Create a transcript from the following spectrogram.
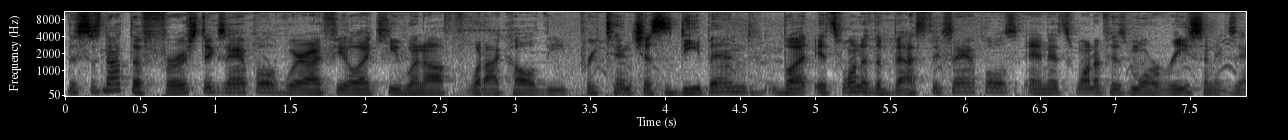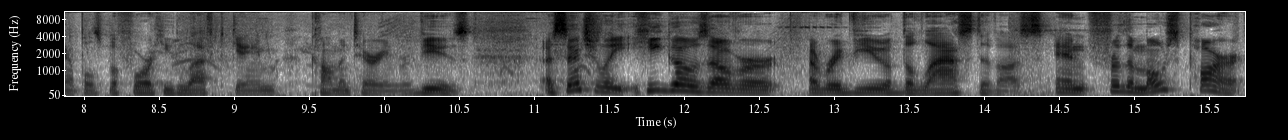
This is not the first example where I feel like he went off what I call the pretentious deep end, but it's one of the best examples, and it's one of his more recent examples before he left game commentary and reviews. Essentially, he goes over a review of The Last of Us, and for the most part,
